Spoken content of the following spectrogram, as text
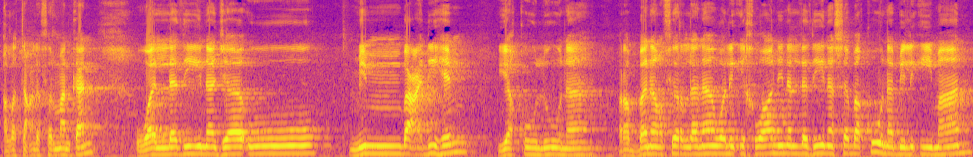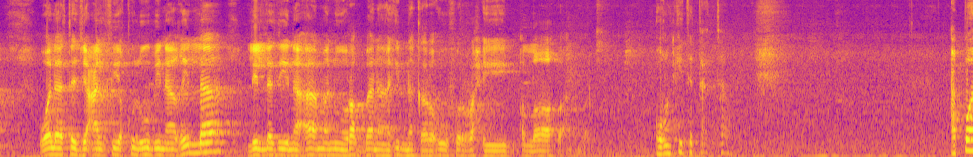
Allah Ta'ala firmankan walladzina ja'u min ba'dihim yaquluna rabbana ighfir lana wa li ikhwanina alladhina sabaquna bil iman ولا تجعل في قلوبنا غلا للذين آمنوا ربنا إنك رؤوف رحيم الله أكبر orang kita tak tahu apa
